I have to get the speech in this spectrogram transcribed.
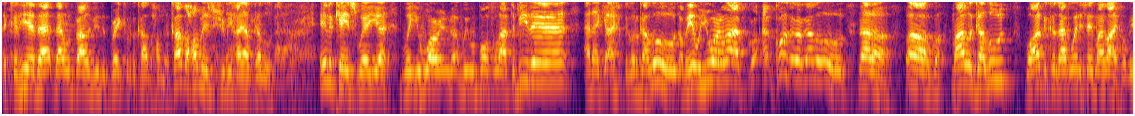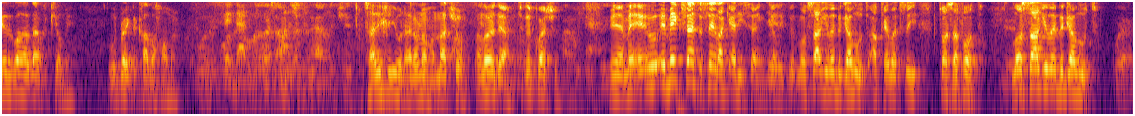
I could hear that. That would probably be the break of the Kal Vachomer. The Kal Vachomer is you should be Chayav That's Galut. right. In a case where you where you weren't, we were both allowed to be there, and I, I have to go to Galut. Over here, where you weren't allowed, of course I go to Galut. No, no. Uh, Mala Galut. Why? Because I have a way to save my life. Over here, the Goel Adam could kill me would break the Kal Vachomer. Well, say that's the worst punishment. I don't know. I'm not sure. I learned that. It's a good question. Yeah, it, it, makes sense to say like Eddie's saying, really. Lo begalut. Okay, let's see. Tosafot. Losagi sagile begalut. Where?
